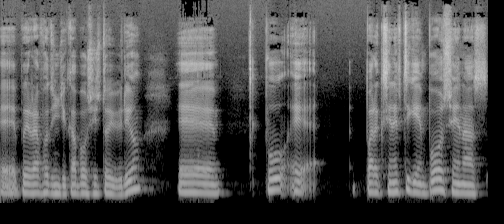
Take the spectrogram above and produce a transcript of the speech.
Ε, περιγράφω την και κάπως στο βιβλίο ε, που ε, παραξενεύτηκε πως ένας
